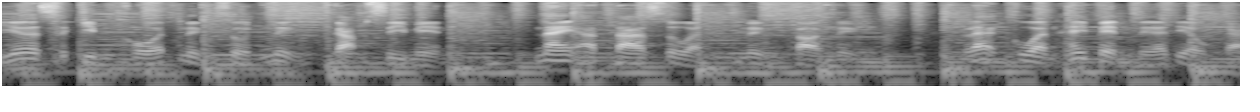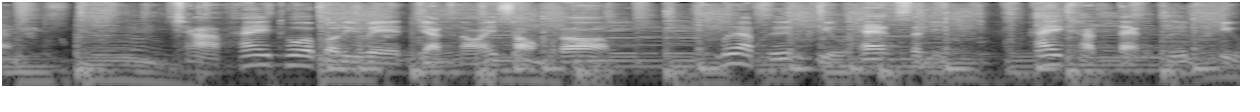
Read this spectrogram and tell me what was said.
เยอร์สกิมโค้ด101 กับซีเมนต์ ในอัตราส่วน 1 ต่อ 1 และกวนให้เป็นเนื้อเดียวกัน ฉาบให้ทั่วบริเวณอย่างน้อย 2 รอบ เมื่อพื้นผิวแห้งสนิท ให้ขัดแต่งพื้นผิว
